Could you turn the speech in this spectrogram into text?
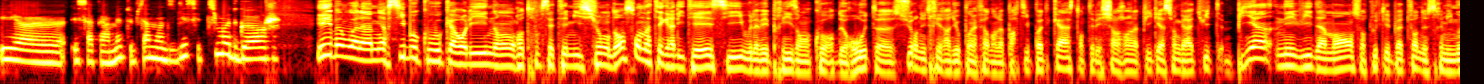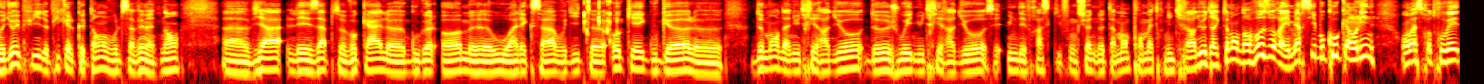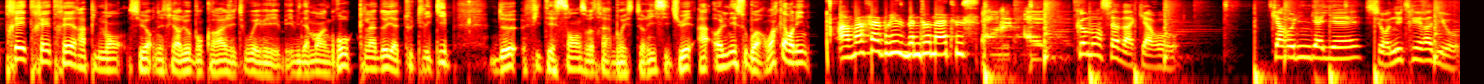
et, et ça permet de bien endiguer ces petits maux de gorge. Et ben voilà, merci beaucoup Caroline. On retrouve cette émission dans son intégralité si vous l'avez prise en cours de route euh, sur nutriradio.fr dans la partie podcast en téléchargeant l'application gratuite bien évidemment sur toutes les plateformes de streaming audio et puis depuis quelques temps, vous le savez maintenant, euh, via les apps vocales euh, Google Home ou Alexa, vous dites OK Google, demande à NutriRadio de jouer NutriRadio. C'est une des phrases qui fonctionne notamment pour mettre NutriRadio directement dans vos oreilles. Merci beaucoup Caroline. On va se retrouver très très très rapidement sur NutriRadio. Bon courage et tout. Et évidemment un gros clin d'œil il y a toute l'équipe de Fitessence, votre herboristerie située à Aulnay-sous-Bois. Au revoir Caroline. Au revoir Fabrice, bonne journée à tous. Comment ça va Caro? Caroline Gaillet sur Nutri Radio.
